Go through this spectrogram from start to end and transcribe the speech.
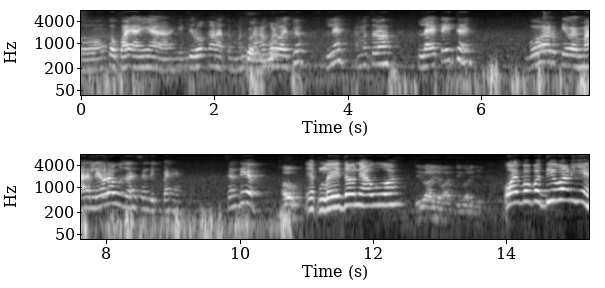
હું કહું ભાઈ અહીંયા એક દી રોકાણા તો મને સાંભળવા જો લે આમાં તો લાઇટ થાય બહુ સારું કહેવાય. મારે લેવડાવવું જોઈએ સંદીપ પાસે. સંદીપ એક લઈ દઉં ને આવું દિવાળી છે વાત દિવાળી છે. ઓય બાપા દિવાળીએ.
